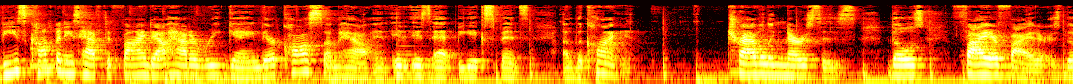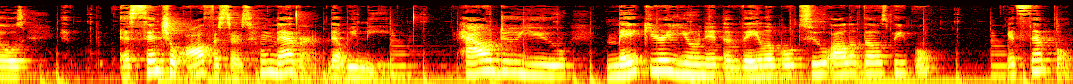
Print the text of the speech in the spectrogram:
these companies have to find out how to regain their cost somehow and it is at the expense of the client traveling nurses, those firefighters, those essential officers, whomever that we need. How do you make your unit available to all of those people? It's simple.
